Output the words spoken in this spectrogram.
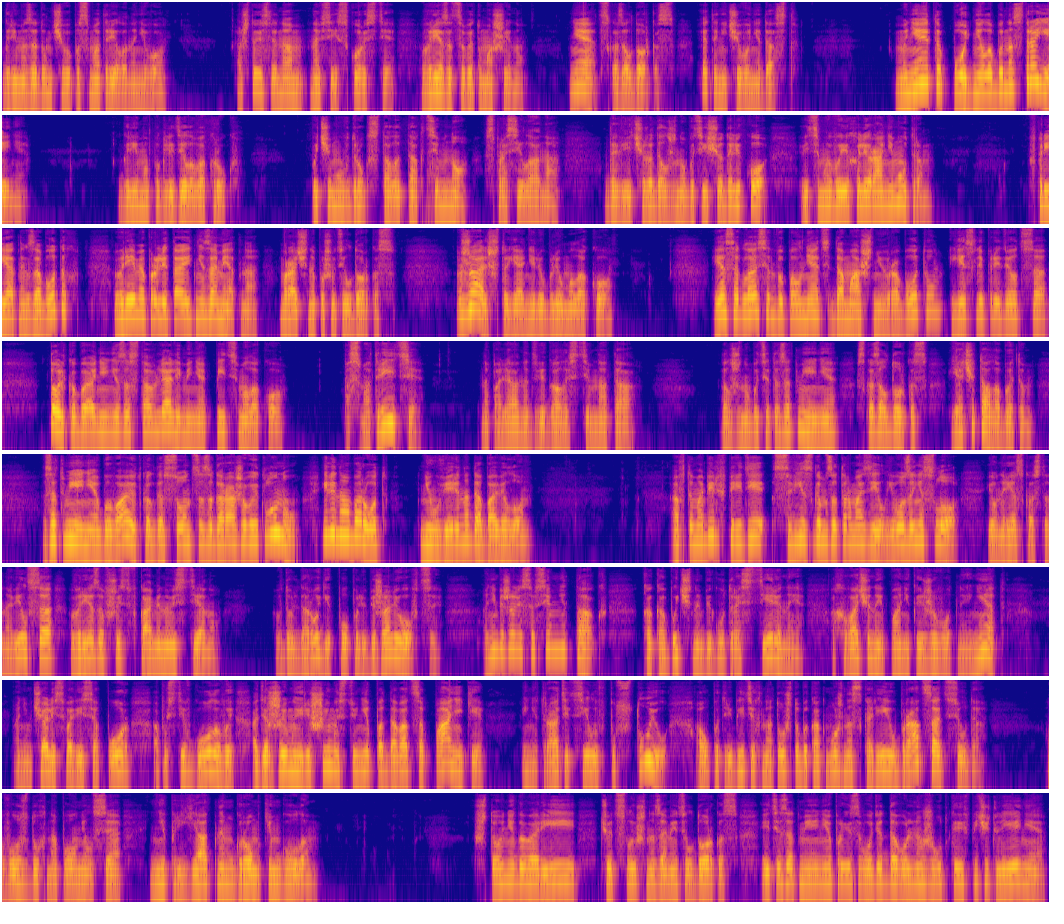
Грима задумчиво посмотрела на него. «А что, если нам на всей скорости врезаться в эту машину?» «Нет», — сказал Доркас, — «это ничего не даст». Мне это подняло бы настроение. Грима поглядела вокруг. «Почему вдруг стало так темно?» — спросила она. «До вечера должно быть еще далеко, ведь мы выехали ранним утром». «В приятных заботах время пролетает незаметно», — мрачно пошутил Доркас. «Жаль, что я не люблю молоко». Я согласен выполнять домашнюю работу, если придется, только бы они не заставляли меня пить молоко. Посмотрите! На поля надвигалась темнота. «Должно быть, это затмение», — сказал Доркас. «Я читал об этом. Затмения бывают, когда солнце загораживает луну, или наоборот», — неуверенно добавил он. Автомобиль впереди с визгом затормозил, его занесло, и он резко остановился, врезавшись в каменную стену. Вдоль дороги по полю бежали овцы. Они бежали совсем не так, как обычно бегут растерянные, охваченные паникой животные. Нет, они мчались во весь опор, опустив головы, одержимые решимостью не поддаваться панике — и не тратить силы впустую, а употребить их на то, чтобы как можно скорее убраться отсюда. Воздух наполнился неприятным громким гулом. «Что не говори», — чуть слышно заметил Доркас, — «эти затмения производят довольно жуткое впечатление».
